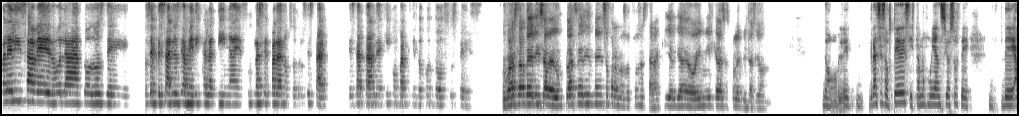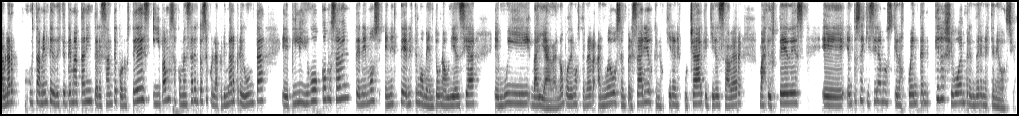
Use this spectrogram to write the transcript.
Hola Elizabeth, hola a todos de los empresarios de América Latina. Es un placer para nosotros estar esta tarde aquí compartiendo con todos ustedes. Muy buenas tardes, Elizabeth. Un placer inmenso para nosotros estar aquí el día de hoy. Mil gracias por la invitación. No, gracias a ustedes y estamos muy ansiosos de, de, hablar justamente de este tema tan interesante con ustedes. Y vamos a comenzar entonces con la primera pregunta. Eh, Pili y Hugo, como saben, tenemos en este, en este momento una audiencia eh, muy variada, ¿no? Podemos tener a nuevos empresarios que nos quieren escuchar, que quieren saber más de ustedes, eh, entonces quisiéramos que nos cuenten qué nos llevó a emprender en este negocio.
